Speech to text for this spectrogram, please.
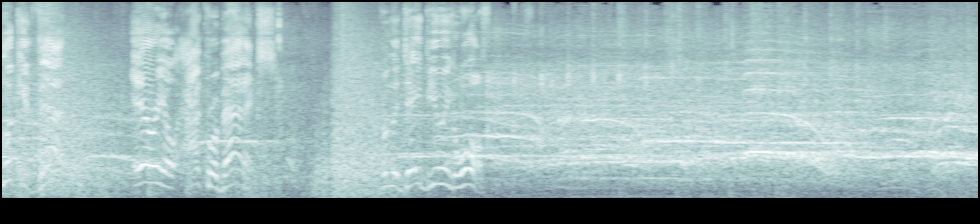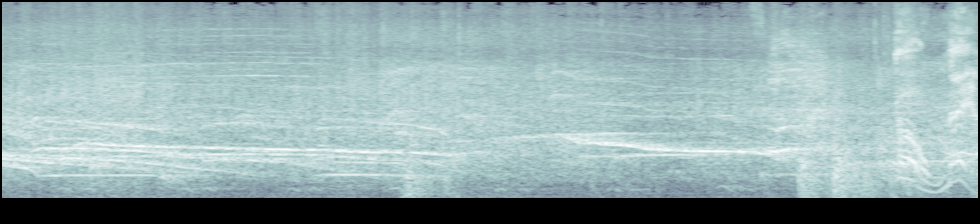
Look at that. Aerial acrobatics from the debuting Wolf. Oh, man!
